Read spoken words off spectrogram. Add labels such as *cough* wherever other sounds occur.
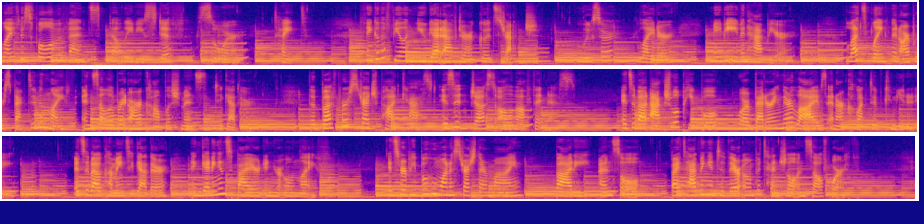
Life is full of events that leave you stiff, sore, tight. Think of the feeling you get after a good stretch looser, lighter, maybe even happier. Let's lengthen our perspective in life and celebrate our accomplishments together. The But First Stretch podcast isn't just all about fitness, it's about actual people who are bettering their lives and our collective community. It's about coming together and getting inspired in your own life. It's for people who want to stretch their mind, body, and soul by tapping into their own potential and self worth.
